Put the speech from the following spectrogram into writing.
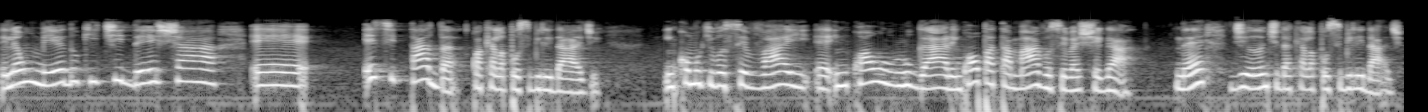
Ele é um medo que te deixa é, excitada com aquela possibilidade, em como que você vai, é, em qual lugar, em qual patamar você vai chegar, né? Diante daquela possibilidade.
